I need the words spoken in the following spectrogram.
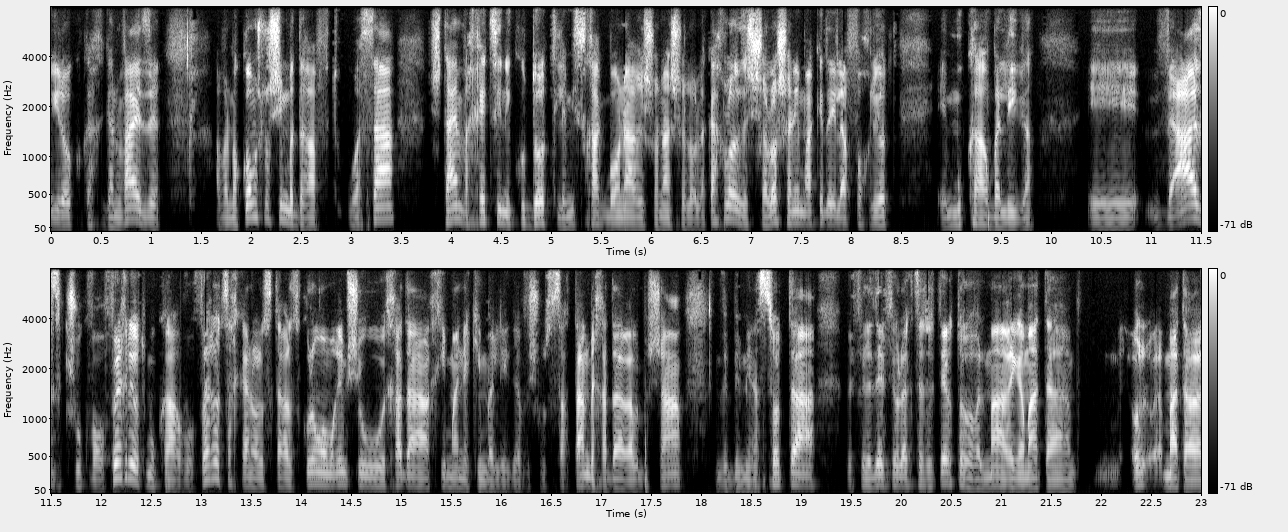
היא לא כל כך גנבה את זה. אבל מקום 30 בדראפט, הוא עשה שתיים וחצי נקודות למשחק בעונה הראשונה שלו. לקח לו איזה שלוש שנים רק כדי להפוך להיות אה, מוכר בליגה. אה, ואז כשהוא כבר הופך להיות מוכר, והופך להיות שחקן אולסטאר, אז כולם אומרים שהוא אחד הכי מניאקים בליגה, ושהוא סרטן בחדר הלבשה, ובמינסוטה, ופילדלפיה אולי קצת יותר טוב, אבל מה, רגע, מה אתה... מה, אתה,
